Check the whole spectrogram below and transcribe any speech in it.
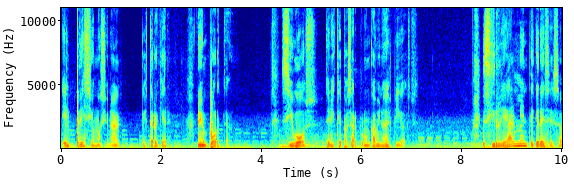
el precio emocional que este requiere. No importa si vos tenés que pasar por un camino de espigas. Si realmente querés eso,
